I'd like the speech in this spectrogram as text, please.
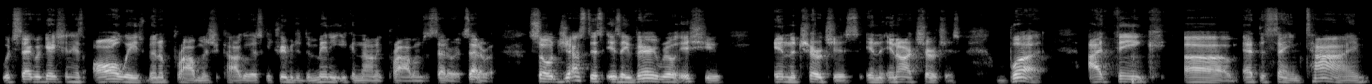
which segregation has always been a problem in Chicago that's contributed to many economic problems, et cetera, et cetera. So justice is a very real issue in the churches, in in our churches. But I think uh, at the same time,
